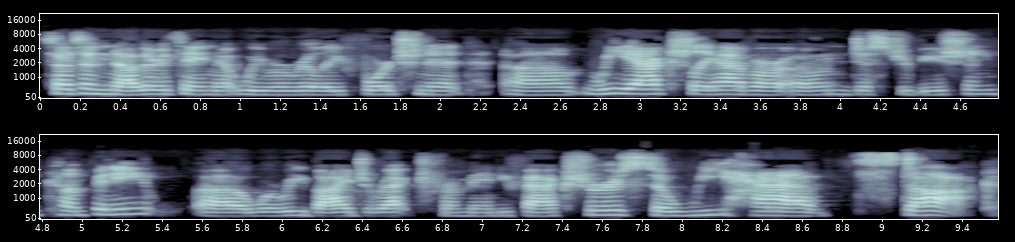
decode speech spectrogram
So that's another thing that we were really fortunate. Uh, we actually have our own distribution company uh, where we buy direct from manufacturers. So we have stock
